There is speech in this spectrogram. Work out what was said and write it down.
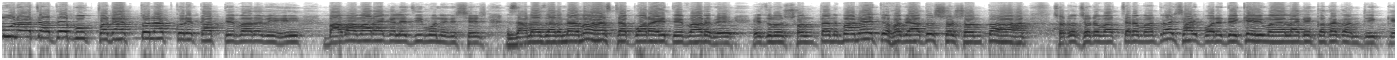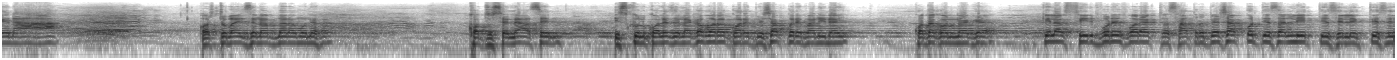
মুনাজাতে বুক ফাটাত্তনাদ করে কাঁদতে পারবে। বাবা মারা গেলে জীবনের শেষ, জানাজার নামাজটা পড়াইতে পারবে। এজন্য সন্তান বানাইতে হবে আদর্শ সন্তান। ছোট ছোট বাচ্চারা মাদ্রাসায় পরে দেখেই মায়া লাগে, কথা কন ঠিক কেনা? কষ্ট পাইছেন আপনারা মনে হয়? কত ছেলে আছেন? স্কুল, কলেজে লেখাপড়া করে, পেশাব করে পানি নাই। কথা কন না কে? ক্লাস থ্রি ফোরে পরে একটা ছাত্র পেশাব করতেছে আর লিখতেছে লিখতেছে।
